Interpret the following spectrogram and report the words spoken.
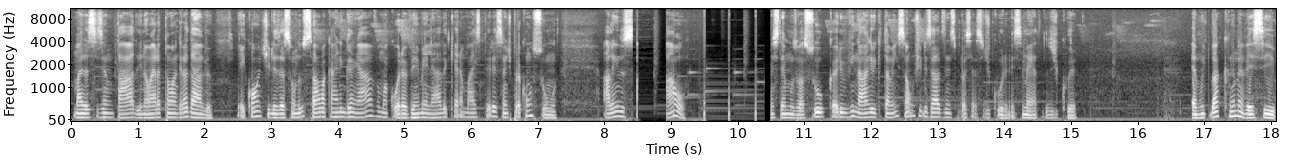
mais acinzentada e não era tão agradável. E com a utilização do sal, a carne ganhava uma cor avermelhada que era mais interessante para consumo. Além do sal, nós temos o açúcar e o vinagre que também são utilizados nesse processo de cura, nesse método de cura. É muito bacana ver esse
